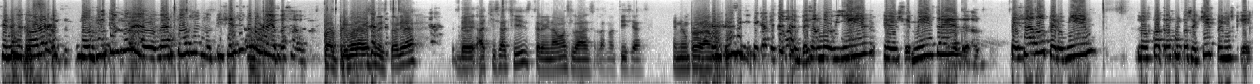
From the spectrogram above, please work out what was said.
Se nos acabaron, nos dio tiempo de dar todas las noticias. Esto nunca había pasado. Por primera vez en la historia de Hachis Hachis terminamos las, las noticias en un programa. Eso significa que estamos empezando bien el semestre, pesado, pero bien. Los cuatro juntos aquí, esperemos que,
